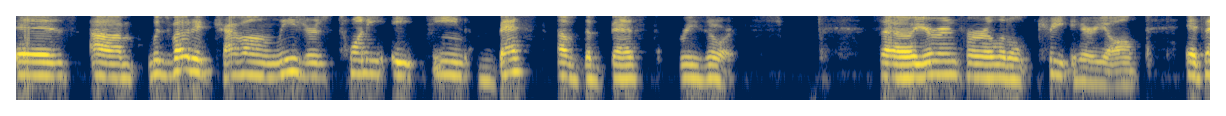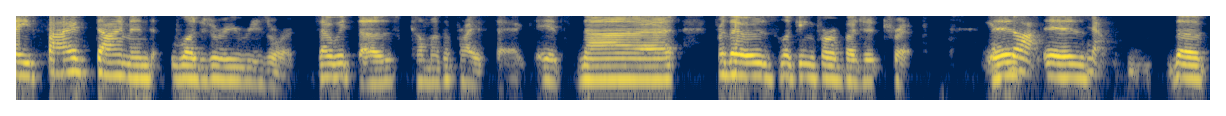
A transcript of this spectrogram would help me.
is um, was voted Travel and Leisure's 2018 Best of the Best Resorts. So you're in for a little treat here, y'all. It's a five diamond luxury resort. So it does come with a price tag. It's not for those looking for a budget trip. It's this not. is No. the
